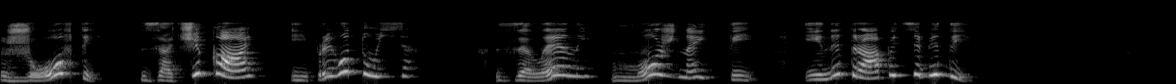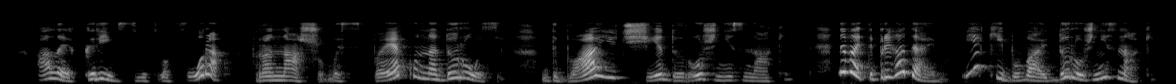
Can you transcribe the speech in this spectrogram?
Жовтий зачекай і приготуйся. Зелений можна йти і не трапиться біди. Але крім світлофора, про нашу безпеку на дорозі дбають ще дорожні знаки. Давайте пригадаємо, які бувають дорожні знаки.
